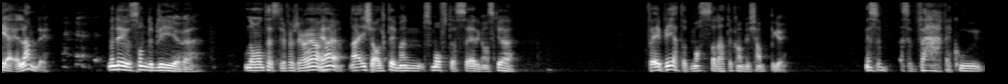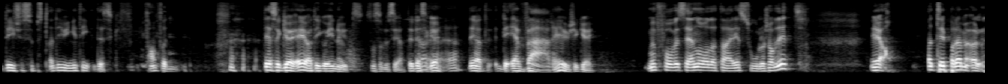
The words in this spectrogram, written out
er elendig. Men det er jo sånn det blir. eh, Når man tester det første gang? ja, Ja, ja. Nei, ikke alltid, men som oftest er det ganske For jeg vet at masse av dette kan bli kjempegøy. Men så, altså, været Det er jo ikke. Det er jo ingenting det er, faen for Det som er gøy, er jo at de går inn og ut, sånn som du sier. Det er det som er gøy. Det er at det er været er jo ikke gøy. Men får vi se noe av dette her i soloshowet ditt? Ja. Jeg tipper det med øl.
